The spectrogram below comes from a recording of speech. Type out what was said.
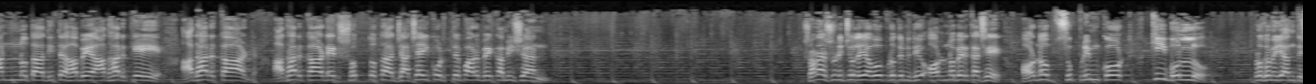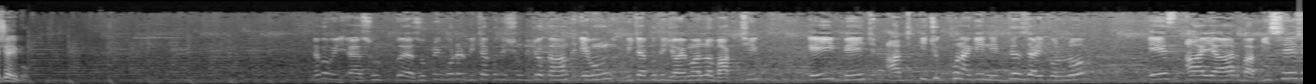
মান্যতা দিতে হবে আধারকে। আধার কার্ড, আধার কার্ডের সত্যতা যাচাই করতে পারবে কমিশন। সরাসরি চলে যাব প্রতিনিধি অর্ণবের কাছে। অর্ণব, সুপ্রিম কোর্ট কি বলল? প্রথমে জানতে চাইব। দেখো সুপ্রিম কোর্টের বিচারপতি সূর্যকান্ত এবং বিচারপতি জয়মাল্য বাগচি এই বেঞ্চ আজ কিছুক্ষণ আগে নির্দেশ জারি করল, এসআইআর বা বিশেষ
